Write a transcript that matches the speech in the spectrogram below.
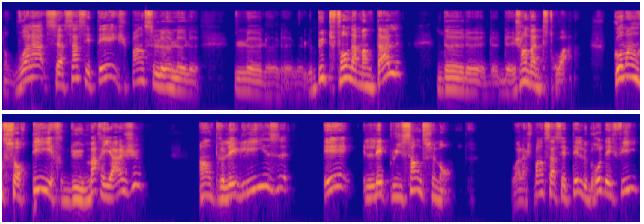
Donc voilà, ça, ça c'était, je pense, le, le, le, le, le- le- le but fondamental de, de, Jean XXIII. Comment sortir du mariage entre l'Église et les puissants de ce monde. Voilà, je pense que ça, c'était le gros défi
